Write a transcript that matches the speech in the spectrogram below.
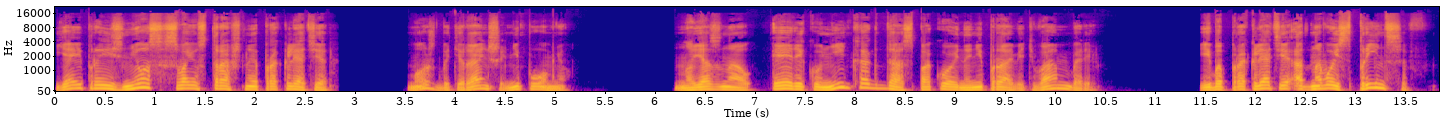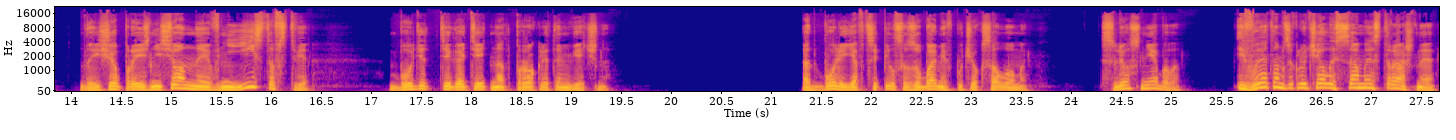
я и произнес свое страшное проклятие. Может быть, и раньше, не помню. Но я знал, Эрику никогда спокойно не править в Амбаре, ибо проклятие одного из принцев, да еще произнесенное в неистовстве, будет тяготеть над проклятым вечно. От боли я вцепился зубами в пучок соломы. Слез не было. И в этом заключалось самое страшное.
